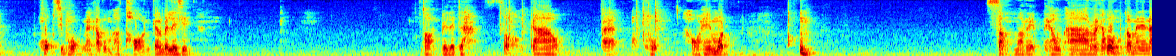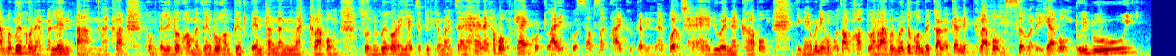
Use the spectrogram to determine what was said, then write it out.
29,866 นะครับผมเอาถอนกันไปเลยสิถอนไปเลยจ้ะ2986 เอาให้หมด สำเร็จแล้วอาละครับผมก็ไม่แนะนำเพื่อนๆคนไหนมาเล่นตามนะครับผมก็เล่นเพื่อความบันเทิงเพื่อความตื่นเต้นเท่านั้นนะครับผมส่วนเพื่อนๆคนไหนอยากจะเป็นกำลังใจให้นะครับผมแค่กดไลค์กด subscribe กดกระดิ่งและกดแชร์ให้ด้วยนะครับผมยังไงวันนี้ผมก็ต้องขอตัวลาเพื่อนๆทุกคนไปก่อนแล้วกันนะครับผม สวัสดีครับผมบุยบุย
